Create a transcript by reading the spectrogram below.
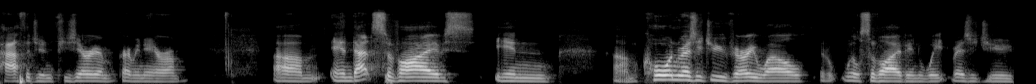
pathogen, Fusarium graminearum. Um, and that survives in um, corn residue very well. It will survive in wheat residue.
